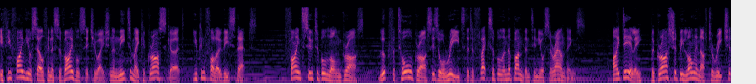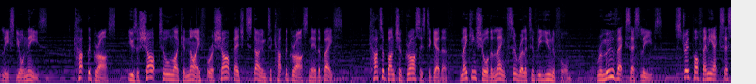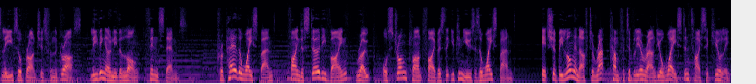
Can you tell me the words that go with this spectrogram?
If you find yourself in a survival situation and need to make a grass skirt, you can follow these steps. Find suitable long grass. Look for tall grasses or reeds that are flexible and abundant in your surroundings. Ideally, the grass should be long enough to reach at least your knees. Cut the grass. Use a sharp tool like a knife or a sharp-edged stone to cut the grass near the base. Cut a bunch of grasses together, making sure the lengths are relatively uniform. Remove excess leaves. Strip off any excess leaves or branches from the grass, leaving only the long, thin stems. Prepare the waistband, find a sturdy vine, rope, or strong plant fibers that you can use as a waistband. It should be long enough to wrap comfortably around your waist and tie securely.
